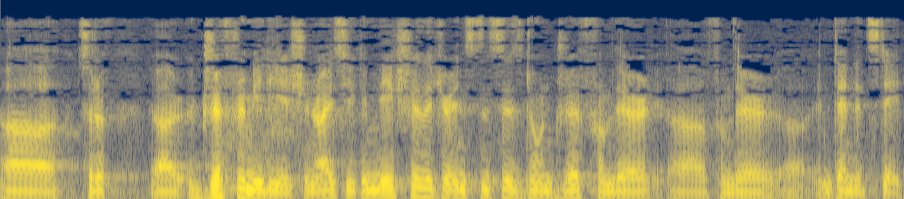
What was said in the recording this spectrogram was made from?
uh, sort of uh, drift remediation, right? So you can make sure that your instances don't drift from their, uh, from their intended state.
